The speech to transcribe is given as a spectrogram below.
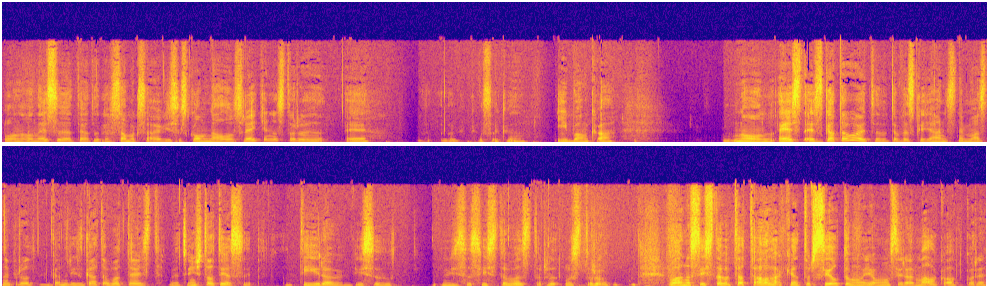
Un, un es eh, tātad samaksāju visus komunālos rēķinus tur, eh, e, kas saka, e-bankā. Nu, es, es gatavoju, tā- tāpēc, ka Jānis nemaz neprot gandrīz gatavot ēst, bet viņš toties tīra visu, visas istabas, tur uztur vanas istabu tā tālāk, ja tur siltumu, jo mums ir ar malku apkure,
